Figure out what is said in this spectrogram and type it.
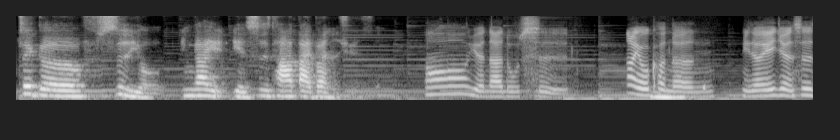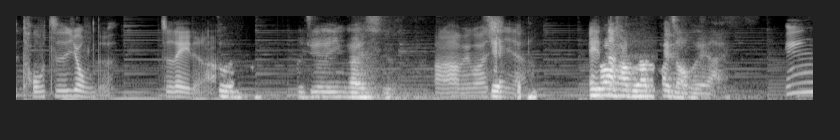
这个室友应该也也是他代办的学生。哦，原来如此。那有可能你的 agent 是投资用的之类的啦。对，我觉得应该是，好啦，没关系希望他不要太早回来。应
